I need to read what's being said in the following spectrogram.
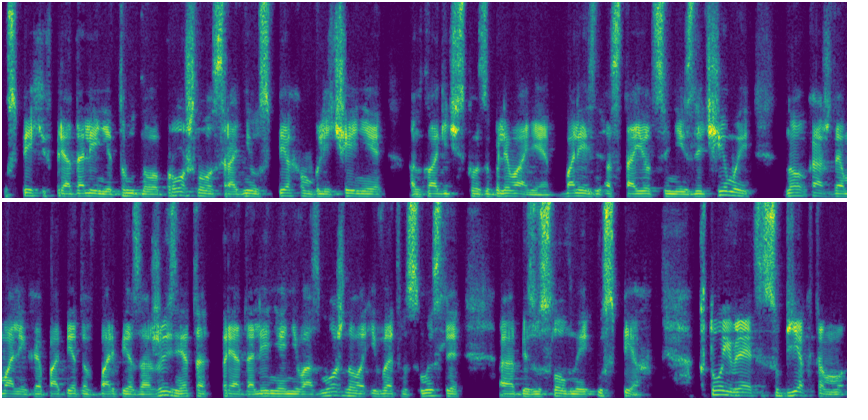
Успехи в преодолении трудного прошлого сродни успехам в лечении онкологического заболевания. Болезнь остается неизлечимой, но каждая маленькая победа в борьбе за жизнь — это преодоление невозможного и в этом смысле э, безусловный успех. Кто является субъектом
